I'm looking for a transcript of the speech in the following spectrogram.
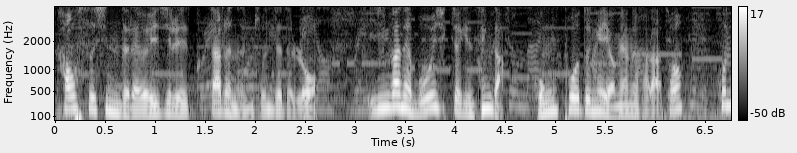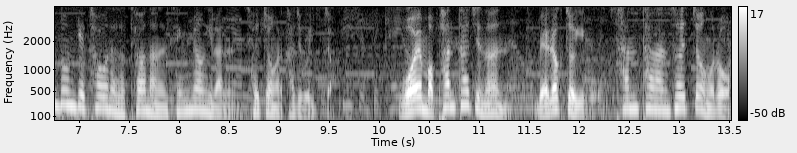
카오스 신들의 의지를 따르는 존재들로 인간의 무의식적인 생각, 공포 등의 영향을 받아서 혼돈계 차원에서 태어나는 생명이라는 설정을 가지고 있죠. 워해머 판타지는 매력적이고 탄탄한 설정으로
